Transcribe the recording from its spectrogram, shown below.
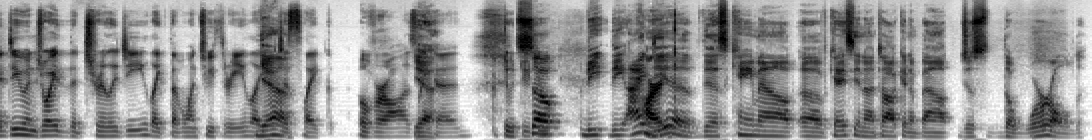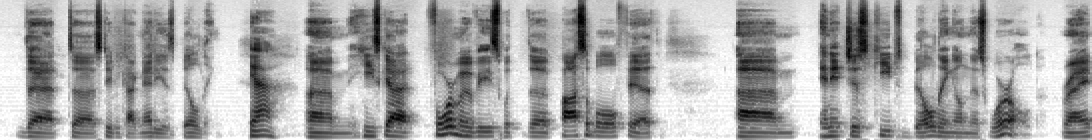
I do enjoy the trilogy, like the one, two, three, like Yeah. just like overall is Yeah. like a So the the idea of this came out of Casey and I talking about just the world that uh, Stephen Cognetti is building. yeah. Um, he's got four movies with the possible fifth, um, and it just keeps building on this world, right?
